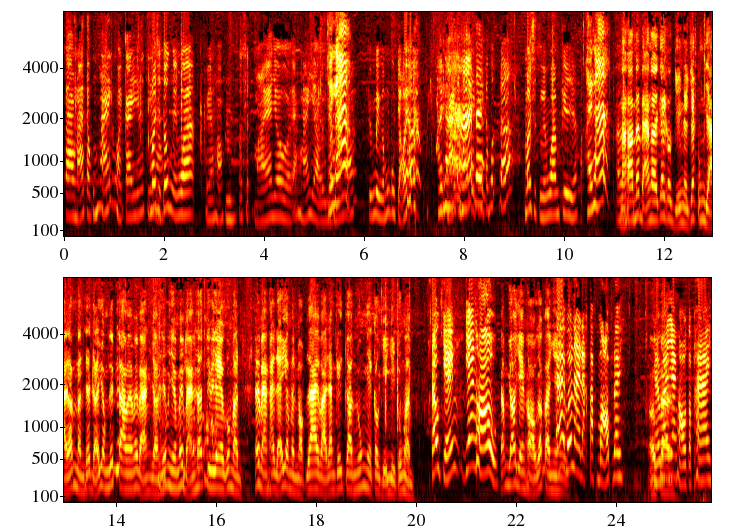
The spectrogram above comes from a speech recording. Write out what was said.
tao nãy tao cũng hái ngoài cây á mới xịt thuốc ngày qua. Vậy hả? Ừ. tao xịt mẹ vô rồi ăn nãy giờ giờ hả? chuẩn bị ngắm cua chọi hết. Thiệt hả? tao mới đi. tao bứt đó. Mới xịt ngang qua bên kia vậy Thiệt hả? mà thôi mấy bạn ơi cái câu chuyện này chắc cũng dài lắm mình sẽ để trong clip sau nha mấy bạn. Giờ nếu như mấy bạn hết video của mình. Mấy bạn hãy để cho mình một like và đăng ký kênh muốn nghe câu chuyện gì của mình. Câu chuyện giang hồ. Sóng gió giang hồ rất là nhiều. Thế bữa nay đặt tập 1 đi Ok. Ngày mai giang hồ tập 2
